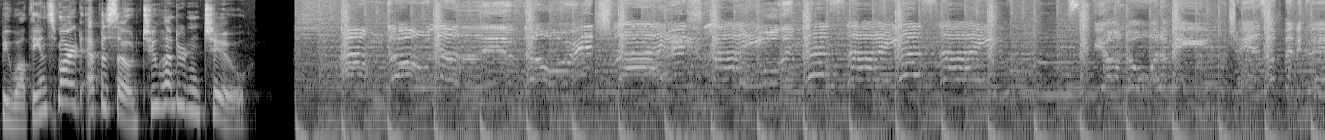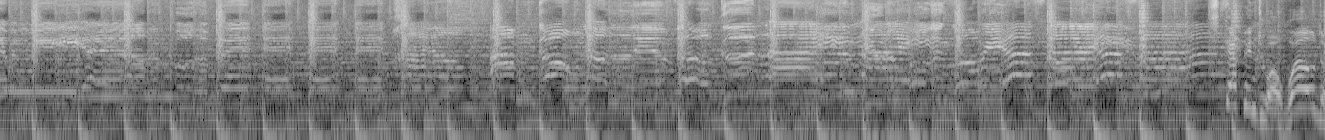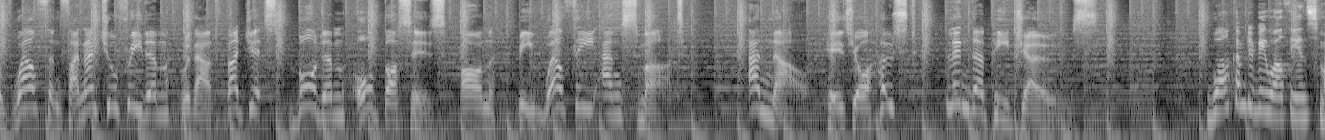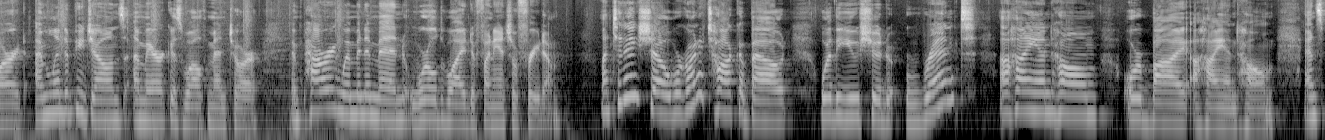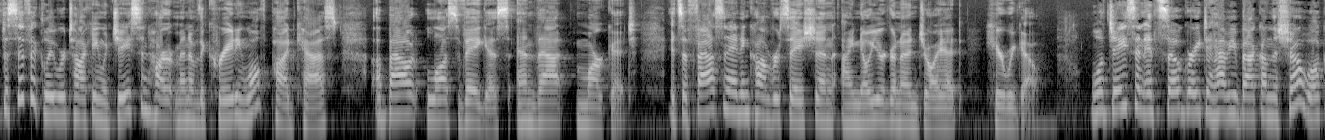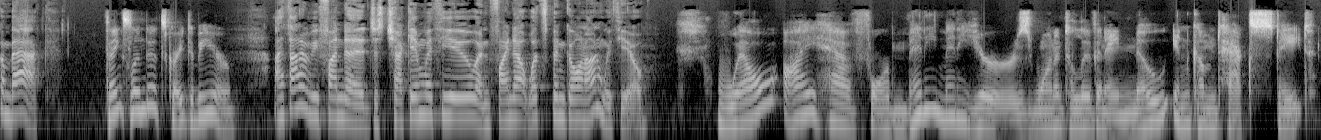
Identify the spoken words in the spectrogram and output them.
Be Wealthy and Smart, episode 202. A world of wealth and financial freedom without budgets, boredom, or bosses on Be Wealthy and Smart. And now, here's your host, Linda P. Jones. Welcome to Be Wealthy and Smart. I'm Linda P. Jones, America's Wealth Mentor, empowering women and men worldwide to financial freedom. On today's show, we're going to talk about whether you should rent a high end home or buy a high end home. And specifically, we're talking with Jason Hartman of the Creating Wealth podcast about Las Vegas and that market. It's a fascinating conversation. I know you're going to enjoy it. Here we go. Well, Jason, it's so great to have you back on the show. Welcome back. Thanks, Linda. It's great to be here. I thought it would be fun to just check in with you and find out what's been going on with you. Well, I have for many, many years wanted to live in a no income tax state.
